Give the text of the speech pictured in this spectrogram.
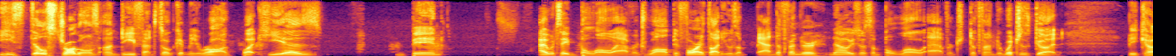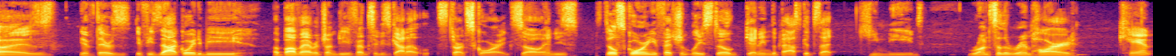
He still struggles on defense. Don't get me wrong, but he has been, I would say, below average. While before I thought he was a bad defender, now he's just a below average defender, which is good because if there's if he's not going to be above average on defense, and he's got to start scoring. So, and he's still scoring efficiently, still getting the baskets that he needs, runs to the rim hard. Can't.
